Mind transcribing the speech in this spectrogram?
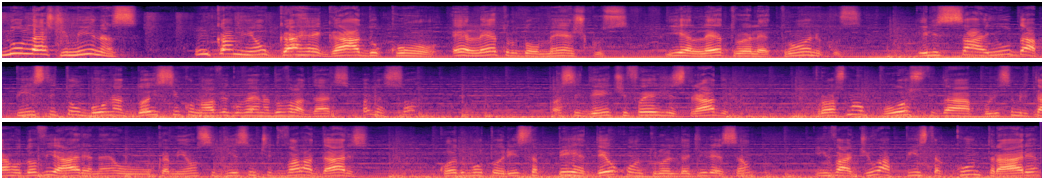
No leste de Minas, um caminhão carregado com eletrodomésticos e eletroeletrônicos, ele saiu da pista e tombou na 259 em Governador Valadares. Olha só. O acidente foi registrado próximo ao posto da Polícia Militar Rodoviária, né? O caminhão seguia sentido Valadares, quando o motorista perdeu o controle da direção, invadiu a pista contrária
